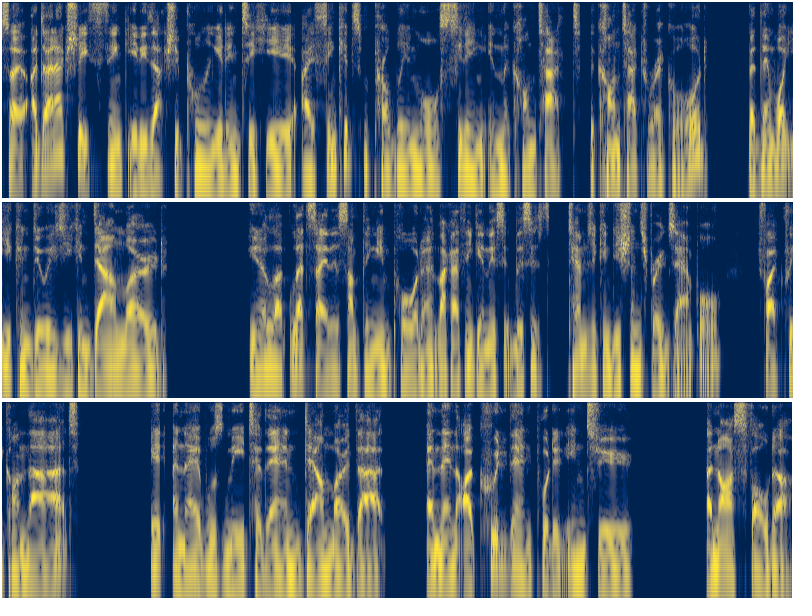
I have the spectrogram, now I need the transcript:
So I don't actually think it is actually pulling it into here. I think it's probably more sitting in the contact, the contact record. But then what you can do is you can download, you know, like let's say there's something important. Like I think in this, this is terms and conditions, for example. If I click on that, it enables me to then download that. And then I could then put it into a nice folder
